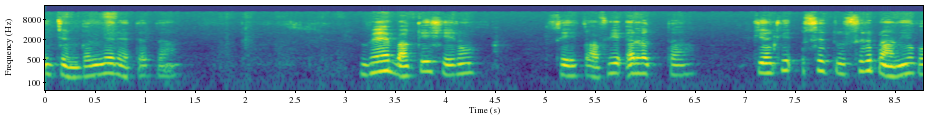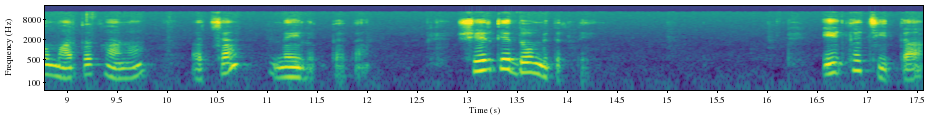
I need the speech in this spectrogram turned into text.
एक जंगल में रहता था। वह बाकी शेरों से काफ़ी अलग था, क्योंकि उसे दूसरे प्राणियों को मारकर खाना अच्छा नहीं लगता था। शेर के दो मित्र थे। एक था चीता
